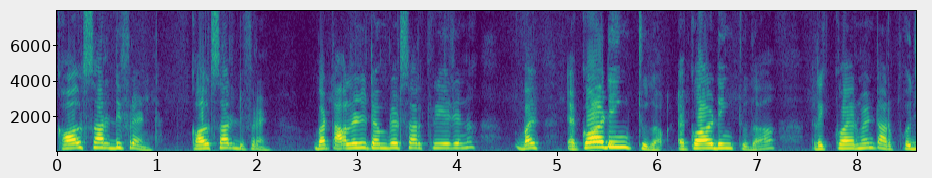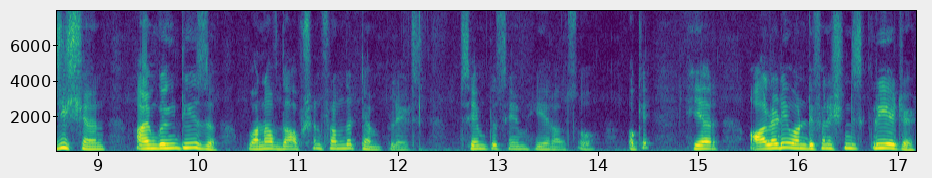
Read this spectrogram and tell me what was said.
calls are different, calls are different, but already templates are created uh, by according to the according to the requirement or position I am going to use one of the option from the templates same to same here also okay here already one definition is created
